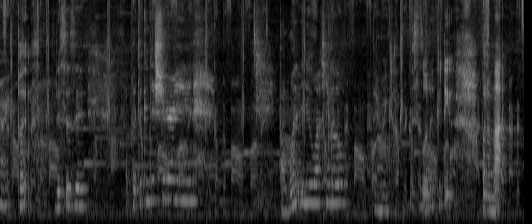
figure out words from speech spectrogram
Alright, but this is it. I put the conditioner in. If I wanted to do wash and go, there we go. This is what I could do, but I'm not.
